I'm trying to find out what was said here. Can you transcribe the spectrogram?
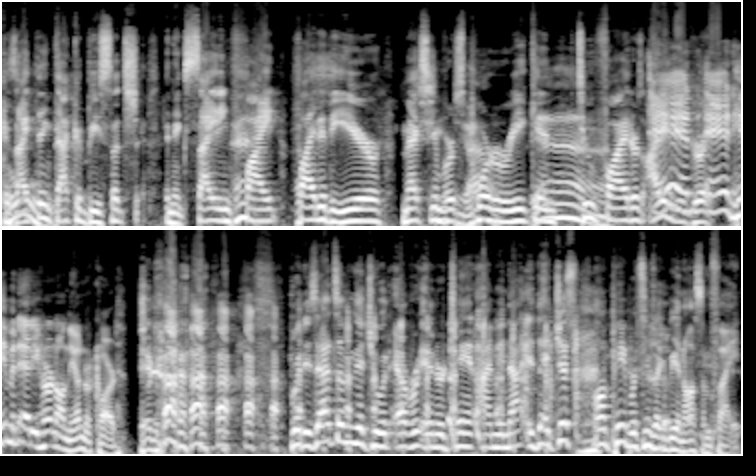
Because I think that could be such an exciting fight, fight of the year, Mexican versus Yeah. Puerto Rican, Yeah. two fighters. I and, be great. and him and Eddie Hearn on the undercard. But is that something that you would ever entertain? I mean, that it just on paper it seems like it'd be an awesome fight.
